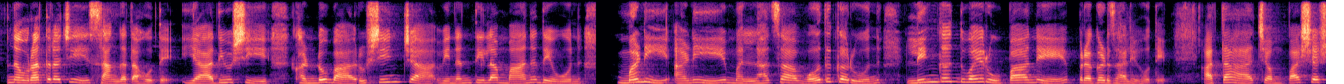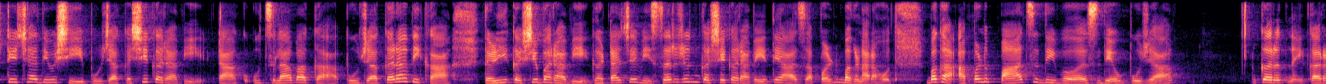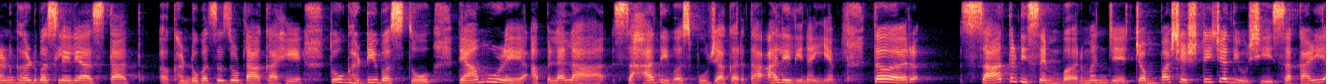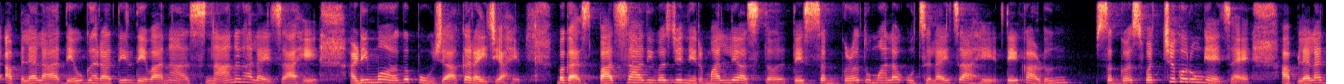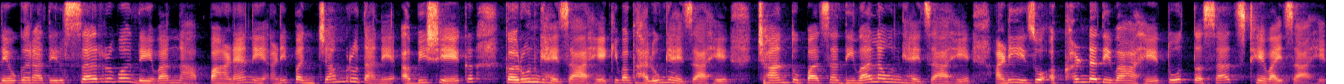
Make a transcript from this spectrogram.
नवरात्राची सांगता होते या दिवशी खंडोबा ऋषींच्या विनंतीला मान देऊन मणी आणि मल्हाचा वध करून लिंगद्वय रूपाने प्रगट झाले होते. आता चंपाषष्टीच्या दिवशी पूजा कशी करावी? टाक उचलावा का? पूजा करावी का? तळी कशी भरावी? घटाचे विसर्जन कसे करावे? ते आज आपण बघणार आहोत. बघा आपण पाच दिवस देवपूजा करत नाही. कारण घट बसलेले असतात. खंडोबाचा जो टाक आहे तो घटी बसतो. त्यामुळे आपल्याला सहा दिवस पूजा करता आलेली नाही आहे तर सात डिसेंबर म्हणजे चंपाषष्टीच्या दिवशी सकाळी आपल्याला देवघरातील देवांना स्नान घालायचं आहे आणि मग पूजा करायची आहे. बघा पाच सहा दिवस जे निर्माल्य असतं ते सगळं तुम्हाला उचलायचं आहे ते काढून सगळं स्वच्छ करून घ्यायचं आहे. आपल्याला देवघरातील सर्व देवांना पाण्याने आणि पंचामृताने अभिषेक करून घ्यायचा आहे किंवा घालून घ्यायचा आहे. छान तुपाचा दिवा लावून घ्यायचा आहे आणि जो अखंड दिवा आहे तो तसाच ठेवायचा आहे.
